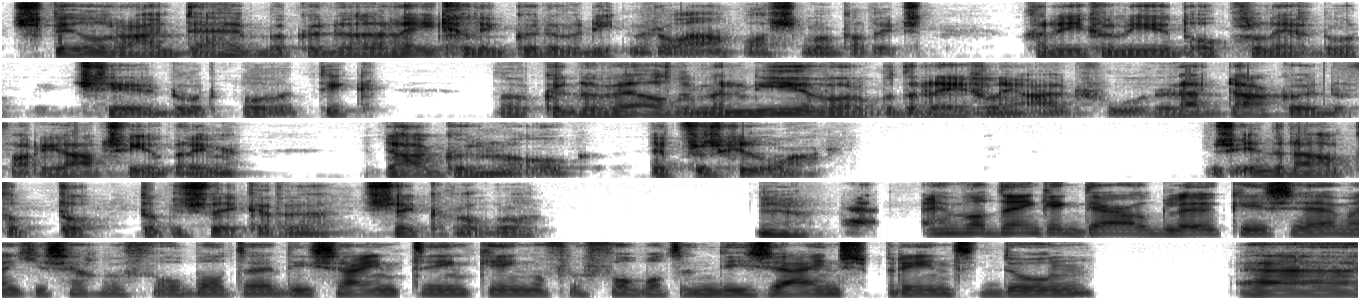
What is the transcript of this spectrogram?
speelruimte. Hè. We kunnen een regeling kunnen we niet meer aanpassen, want dat is gereguleerd, opgelegd door het ministerie, door de politiek. Maar we kunnen wel de manier waarop we de regeling uitvoeren, daar, daar kunnen we de variatie in brengen. Daar kunnen we ook het verschil maken. Dus inderdaad, dat, dat, dat is zeker, zeker wel belangrijk. Ja. ja. en wat denk ik daar ook leuk is, hè, want je zegt bijvoorbeeld hè, design thinking of bijvoorbeeld een design sprint doen. Uh,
